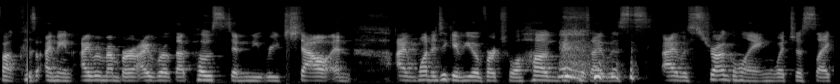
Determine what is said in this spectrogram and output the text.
funk. Because I mean, I remember I wrote that post and you reached out and I wanted to give you a virtual hug because I was I was struggling with just like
